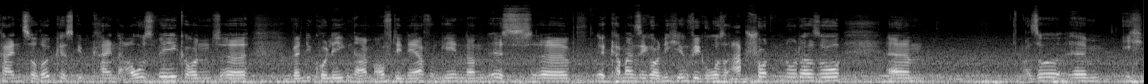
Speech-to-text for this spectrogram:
keinen zurück, es gibt keinen Ausweg und äh, wenn die Kollegen einem auf die Nerven gehen, dann ist, äh, kann man sich auch nicht irgendwie groß abschotten oder so. Ähm, also ähm, ich,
